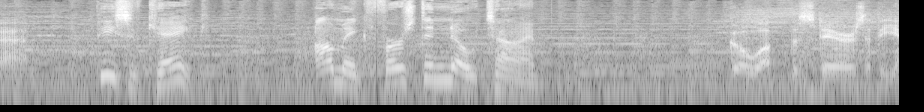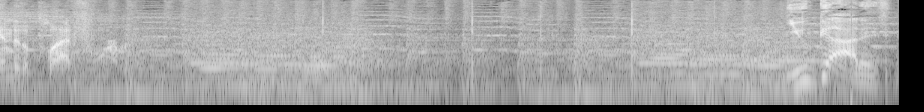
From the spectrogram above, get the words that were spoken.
Bad. Piece of cake. I'll make first in no time. Go up the stairs at the end of the platform. You got it.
